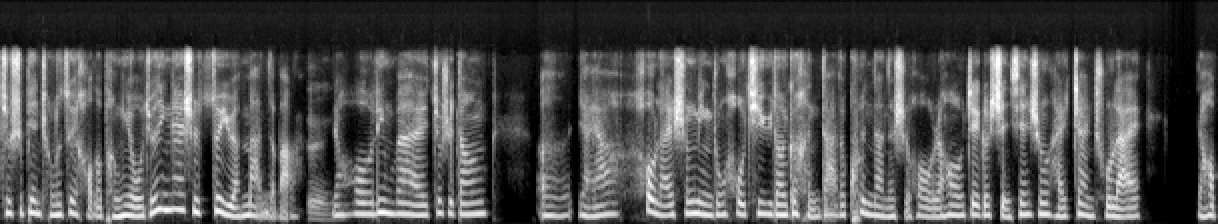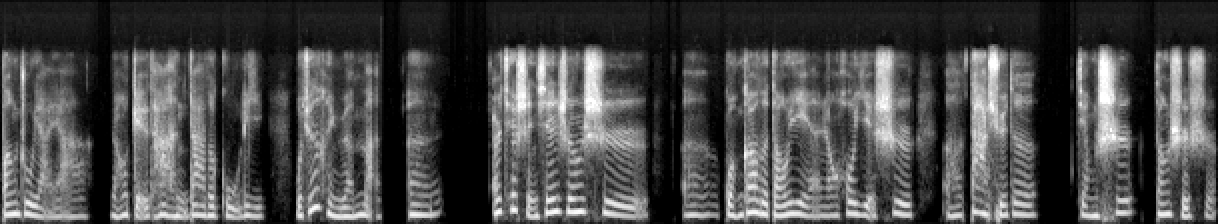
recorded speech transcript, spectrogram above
就是变成了最好的朋友，我觉得应该是最圆满的吧。对，然后另外就是当，嗯、雅雅后来生命中后期遇到一个很大的困难的时候，然后这个沈先生还站出来，然后帮助雅雅，然后给了她很大的鼓励，我觉得很圆满。嗯，而且沈先生是呃广告的导演，然后也是呃大学的讲师，当时是。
